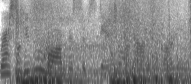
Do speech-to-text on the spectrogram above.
Rasputin logged a substantial amount of Guardian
